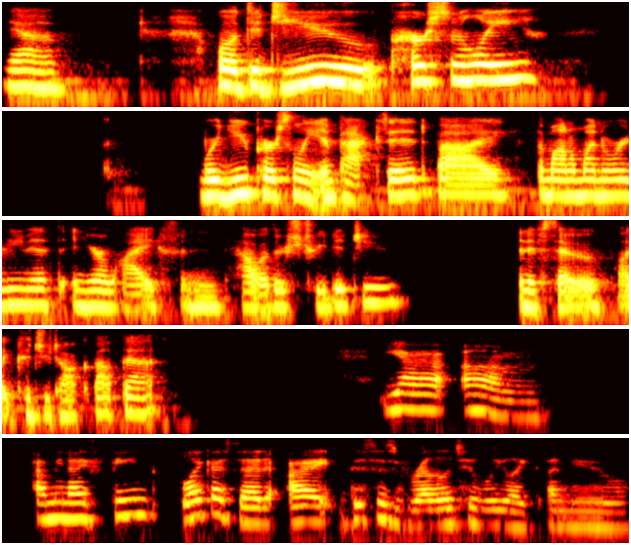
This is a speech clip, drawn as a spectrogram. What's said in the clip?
yeah well did you personally were you personally impacted by the model minority myth in your life and how others treated you? And if so, like, could you talk about that? Yeah, um, I mean, I think, like I said, I this is relatively like a new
